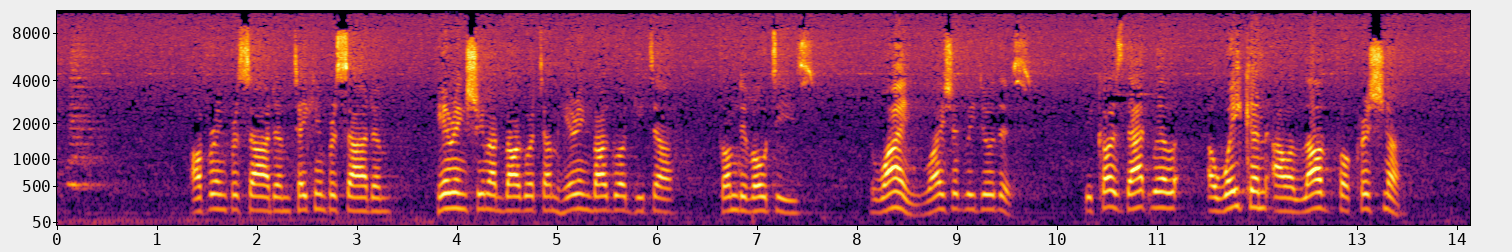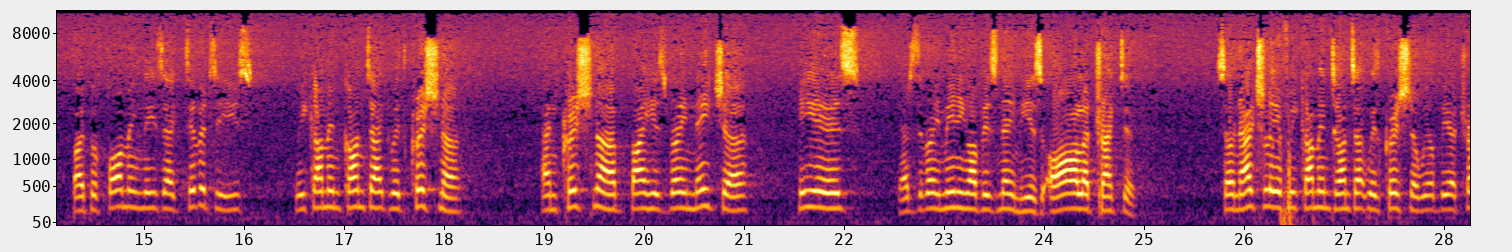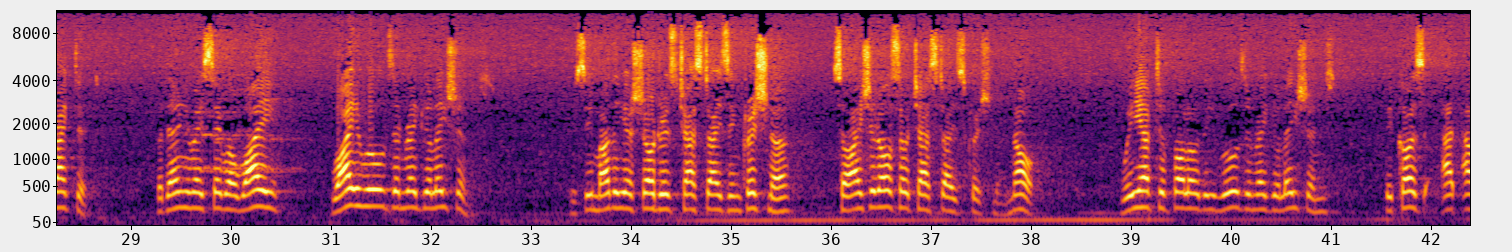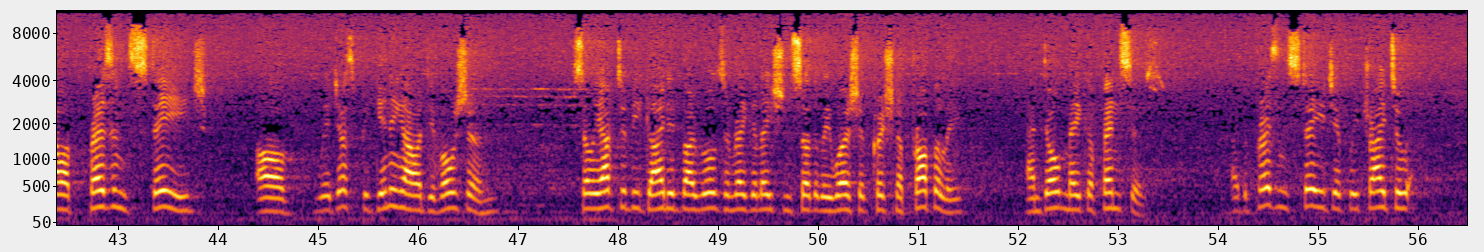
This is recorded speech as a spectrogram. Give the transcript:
offering prasadam, taking prasadam, hearing Srimad Bhagavatam, hearing Bhagavad Gita from devotees. Why? Why should we do this? Because that will awaken our love for Krishna. By performing these activities, we come in contact with Krishna, and Krishna, by his very nature, he is, that's the very meaning of his name, he is all attractive. So naturally, if we come in contact with Krishna, we'll be attracted. But then you may say, well, why, why rules and regulations? You see, Mother Yashoda is chastising Krishna, so I should also chastise Krishna. No. We have to follow the rules and regulations because at our present stage of, we're just beginning our devotion, so we have to be guided by rules and regulations so that we worship Krishna properly and don't make offenses. At the present stage, if we try to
